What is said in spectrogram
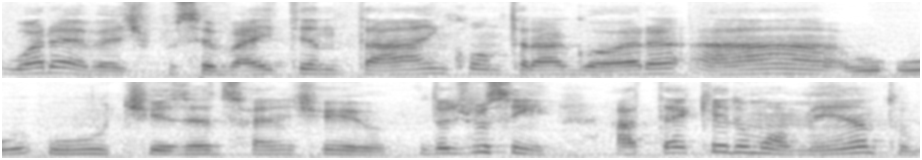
whatever. É tipo, você vai tentar encontrar agora a, o, o- o teaser do Silent Hill. Então, tipo assim, até aquele momento,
